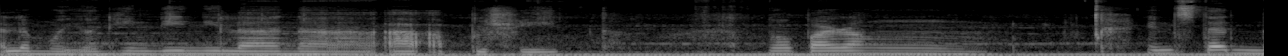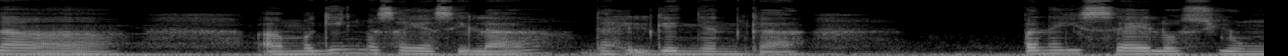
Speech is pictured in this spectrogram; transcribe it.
alam mo yun, hindi nila na a-appreciate. No, parang instead na uh, maging masaya sila dahil ganyan ka, panay selos yung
